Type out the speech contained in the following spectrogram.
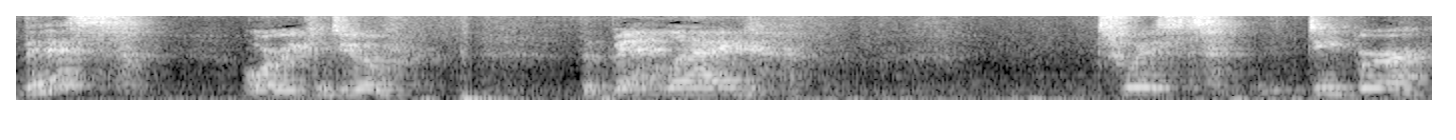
this, or we can do the bent leg, twist deeper.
